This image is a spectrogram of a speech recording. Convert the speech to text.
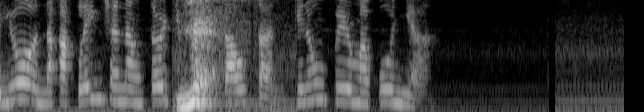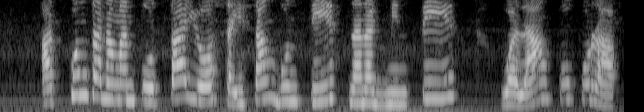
ayun, nakaklaim siya ng 35,000. Yes! Kinumpirma po niya. At punta naman po tayo sa isang buntis na nagmintis, walang kukurap.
